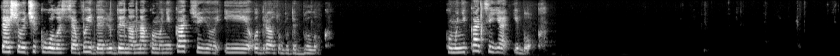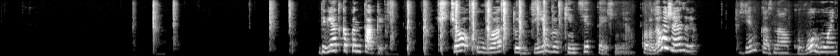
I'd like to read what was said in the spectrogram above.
Те, що очікувалося, вийде людина на комунікацію і одразу буде блок. Комунікація і блок. Дев'ятка пентаклів. Що у вас тоді ви в кінці тижня? Королева жезлів. Жінка знаку вогонь.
